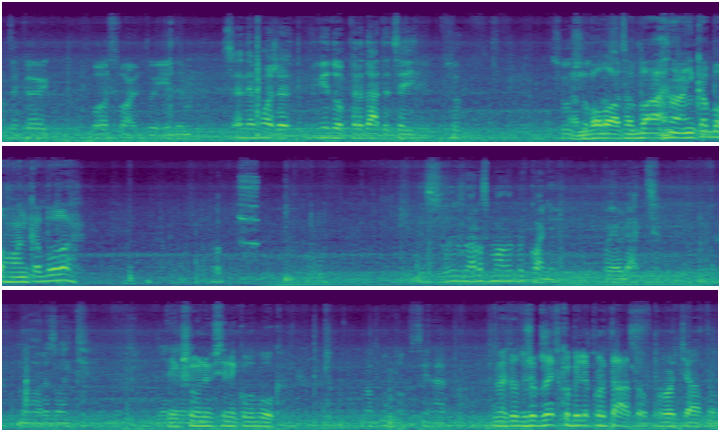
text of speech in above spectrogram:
Така як по асфальту їдемо. Це не може відео передати цей. всю Болото багненька, багонка була. Зараз мали би коні появлятися на горизонті. Якщо вони всі не колобок. Напутав сигарету. Ми тут вже близько біля протату, протятого.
